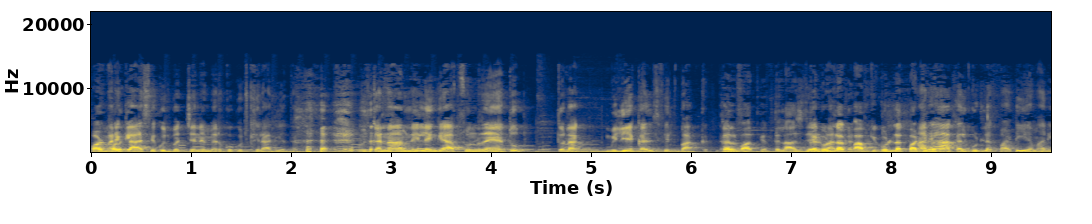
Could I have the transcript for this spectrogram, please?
पढ़ हमारे क्लास के कुछ बच्चे ने मेरे को कुछ खिला दिया था। उसका नाम नहीं लेंगे आप सुन रहे हैं तो थोड़ा मिलिए कल फिर बात करते कल बात करते लास्ट डे गुड लक आपकी गुड लक पार्टी हाँ कल गुड लक पार्टी है हमारी।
